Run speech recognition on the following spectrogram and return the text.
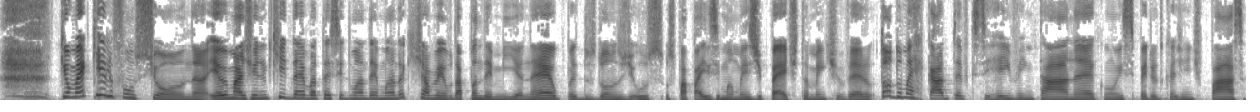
Como é que ele funciona? Eu imagino que deve ter sido uma demanda que já veio da pandemia, né? Dos donos, de, os, os papais e mamães de pet também tiveram. Todo o mercado teve que se reinventar, né? Com esse período que a gente passa.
